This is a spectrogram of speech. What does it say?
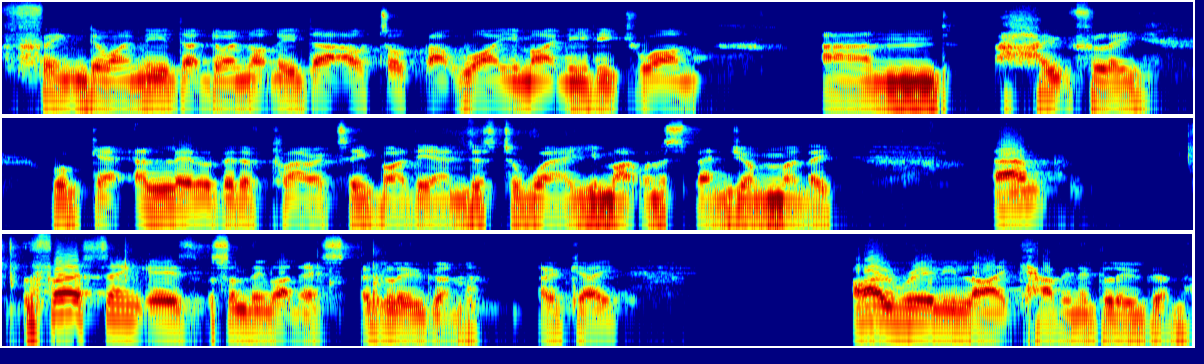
think, do I need that? Do I not need that? I'll talk about why you might need each one. And hopefully we'll get a little bit of clarity by the end as to where you might want to spend your money. Um, the first thing is something like this, a glue gun, okay? I really like having a glue gun.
